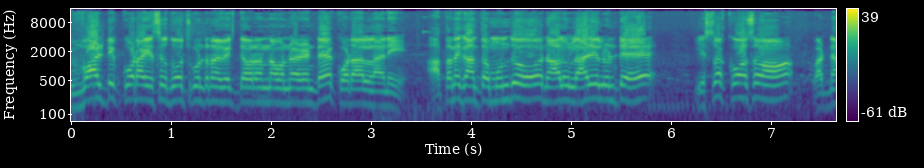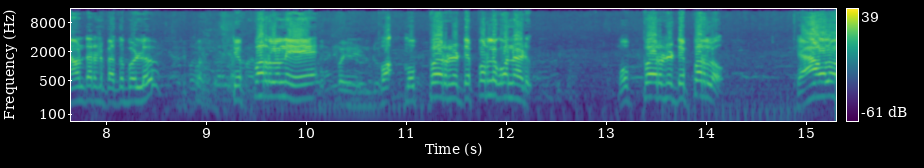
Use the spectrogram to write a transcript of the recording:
ఇవాళకి కూడా ఇసుక దోచుకుంటున్న వ్యక్తి ఎవరన్నా ఉన్నాడంటే కొడాల నాని. అతనికి అంత ముందు నాలుగు లారీలు ఉంటే ఇసుక కోసం వాటిని ఏమంటారంటే పెద్ద బళ్ళు? టిప్పర్లని ముప్పై రెండు టిప్పర్లు కొన్నాడు. ముప్పై రెండు టిప్పర్లు. కేవలం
